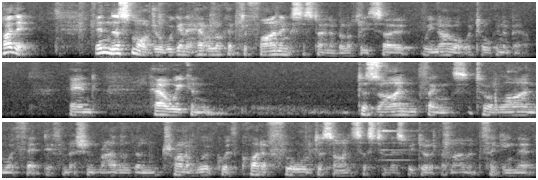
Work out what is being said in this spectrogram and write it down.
Hi there. In this module we're going to have a look at defining sustainability so we know what we're talking about and how we can design things to align with that definition rather than trying to work with quite a flawed design system as we do at the moment, thinking that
